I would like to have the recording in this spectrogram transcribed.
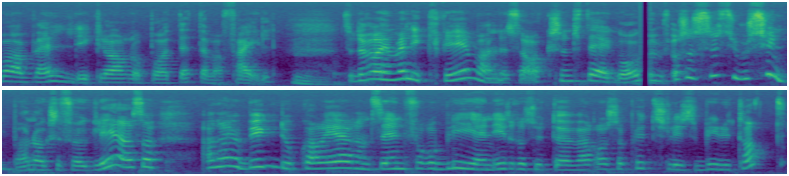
var veldig klare på at dette var feil. Mm. Så det var en veldig krevende sak, syns jeg òg. Og så syns jeg jo synd på han òg, selvfølgelig. Altså, han har jo bygd opp karrieren sin for å bli en idrettsutøver, og så plutselig så blir du tatt.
